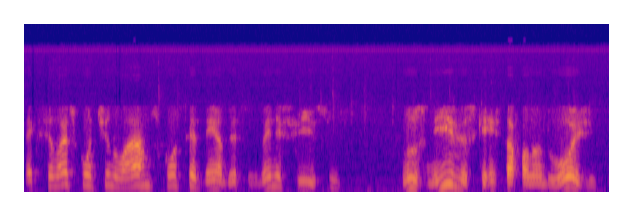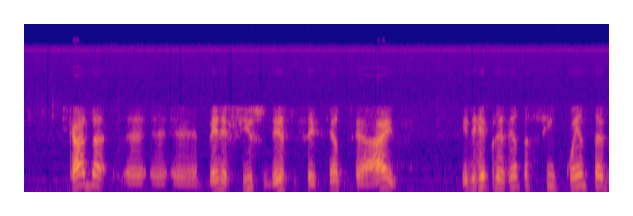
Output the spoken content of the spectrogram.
é que se nós continuarmos concedendo esses benefícios nos níveis que a gente está falando hoje, cada é, é, é benefício desses 600 reais, ele representa 50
